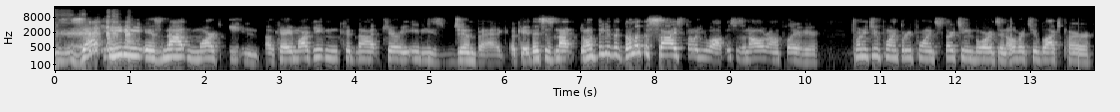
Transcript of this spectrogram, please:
Zach Edey is not Mark Eaton. Okay, Mark Eaton could not carry Edey's gym bag. Okay, this is not. Don't think of the. Don't let the size throw you off. This is an all-around player here. Twenty-two point three points, thirteen boards, and over two blocks per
